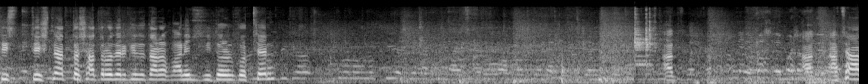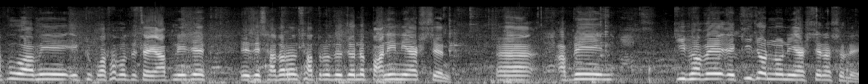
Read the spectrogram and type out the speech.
তৃষ- তৃষ্ণার্ত ছাত্রদের কিন্তু তারা পানি বিতরণ করছেন। আচ্ছা আপু, আমি একটু কথা বলতে চাই। আপনি যে, এই যে সাধারণ ছাত্রদের জন্য পানি নিয়ে আসছেন আপনি কীভাবে কি জন্য নিয়ে আসছেন আসলে?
